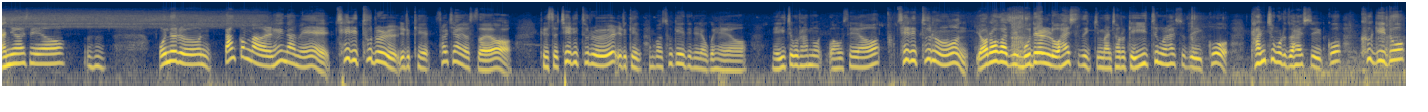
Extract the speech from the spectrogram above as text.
안녕하세요. 오늘은 땅끝마을 해남에 체리2를 이렇게 설치하였어요. 그래서 체리2를 이렇게 한번 소개해 드리려고 해요. 네, 이쪽으로 한번 와보세요. 체리2는 여러 가지 모델로 할 수도 있지만 저렇게 2층을 할 수도 있고 단층으로도 할 수 있고 크기도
